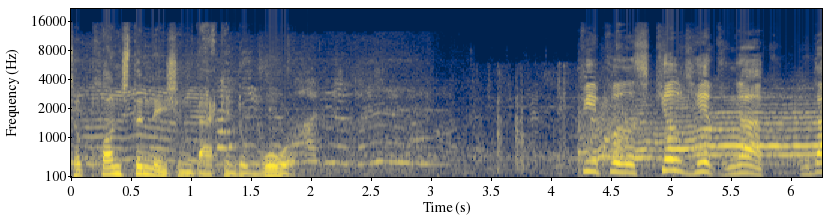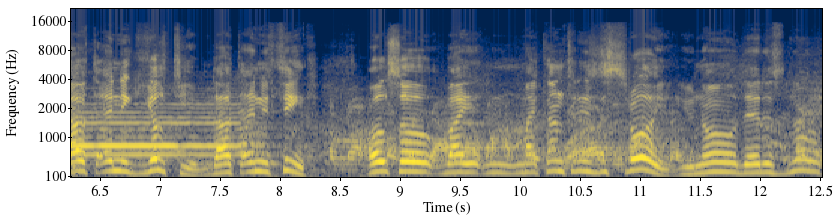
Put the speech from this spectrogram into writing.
to plunge the nation back into war. People killed here in Iraq without any guilty, without anything. Also, my, my country is destroyed. You know, there is no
